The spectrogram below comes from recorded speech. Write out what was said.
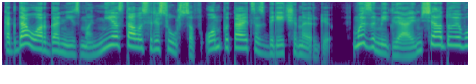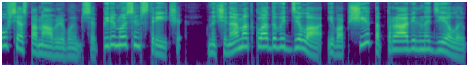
Когда у организма не осталось ресурсов, он пытается сберечь энергию. Мы замедляемся, а то и вовсе останавливаемся, переносим встречи, начинаем откладывать дела и вообще-то правильно делаем.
